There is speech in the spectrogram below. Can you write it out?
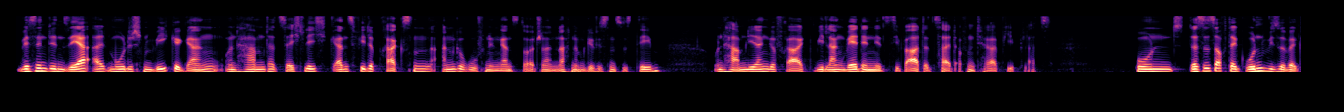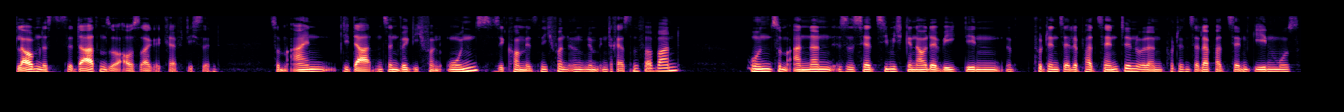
Wir sind den sehr altmodischen Weg gegangen und haben tatsächlich ganz viele Praxen angerufen in ganz Deutschland nach einem gewissen System und haben die dann gefragt, wie lang wäre denn jetzt die Wartezeit auf einen Therapieplatz? Und das ist auch der Grund, wieso wir glauben, dass diese Daten so aussagekräftig sind. Zum einen, die Daten sind wirklich von uns, sie kommen jetzt nicht von irgendeinem Interessenverband. Und zum anderen ist es ja ziemlich genau der Weg, den eine potenzielle Patientin oder ein potenzieller Patient gehen muss,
